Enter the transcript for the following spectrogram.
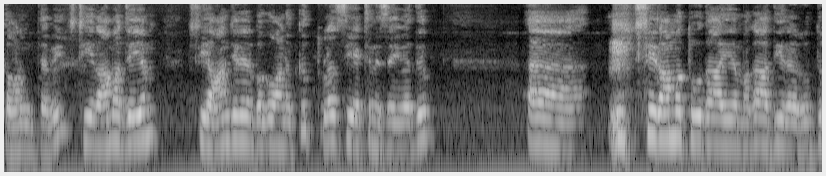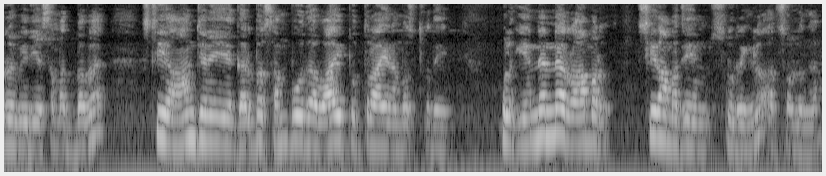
கவனம் தேவை. ஸ்ரீ ராமஜெயம் ஸ்ரீ ஆஞ்சநேயர் பகவானுக்கு துளசி அர்ச்சனை செய்வது ஸ்ரீ ராமதூதாய மகாதீர ருத்ரவீரிய சமத்பவ ஸ்ரீ ஆஞ்சநேய கர்ப்ப சம்பூத வாய்ப்புத்ராய நமஸ்துதே. உங்களுக்கு என்னென்ன ராமர் ஸ்ரீராம ஜெயம் சொல்கிறீங்களோ அது சொல்லுங்கள்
